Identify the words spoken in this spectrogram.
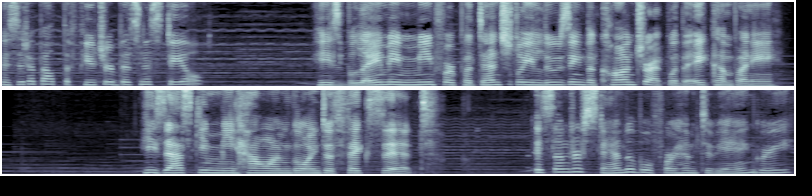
Is it about the future business deal? He's blaming me for potentially losing the contract with the A company. He's asking me how I'm going to fix it. It's understandable for him to be angry.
